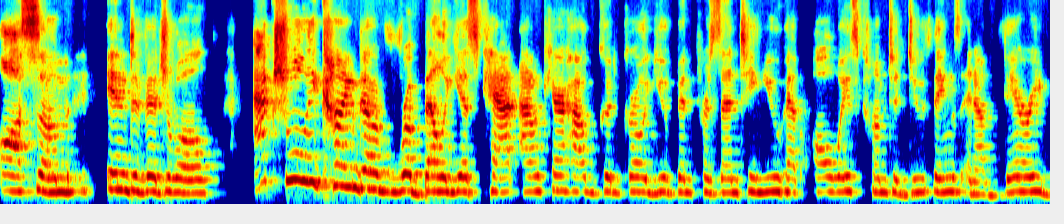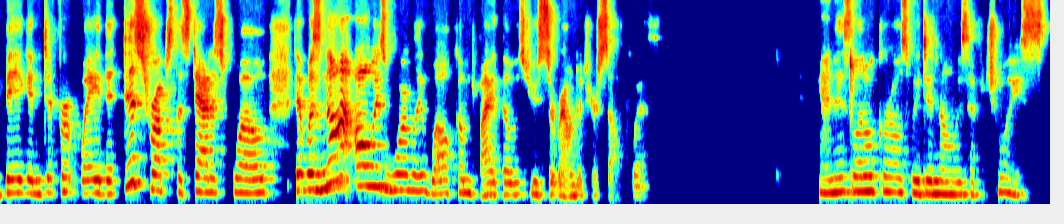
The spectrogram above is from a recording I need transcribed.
awesome individual, actually kind of rebellious cat. I don't care how good girl you've been presenting, you have always come to do things in a very big and different way that disrupts the status quo that was not always warmly welcomed by those you surrounded yourself with. And as little girls, we didn't always have a choice.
